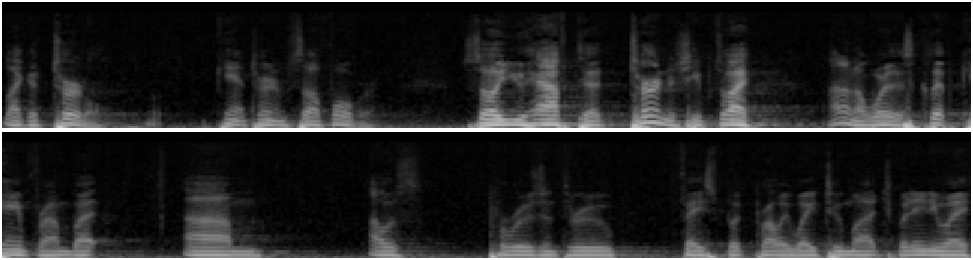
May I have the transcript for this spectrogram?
like a turtle can't turn himself over. So you have to turn the sheep. So I, I don't know where this clip came from, but um, I was perusing through Facebook probably way too much. But anyway,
